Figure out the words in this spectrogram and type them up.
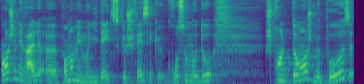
en général, euh, pendant mes money dates, ce que je fais, c'est que grosso modo, je prends le temps, je me pose.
